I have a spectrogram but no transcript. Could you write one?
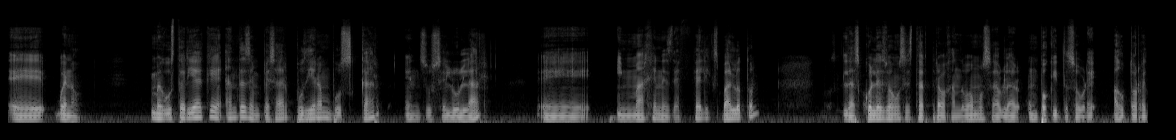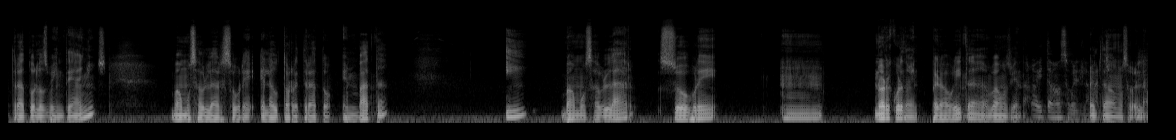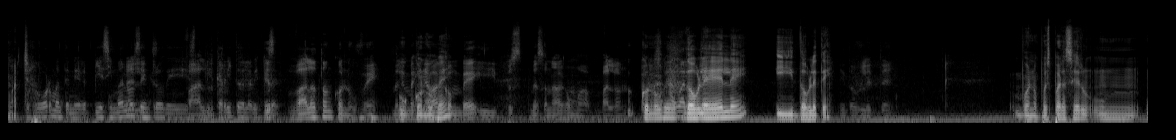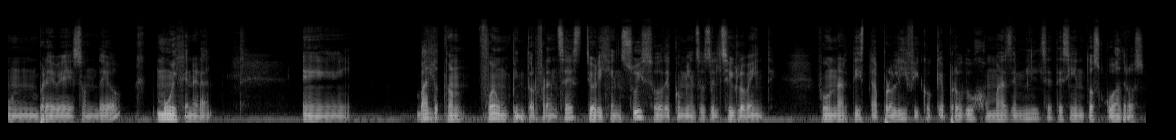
Eh, bueno, me gustaría que antes de empezar pudieran buscar en su celular eh, imágenes de Félix Baloton, las cuales vamos a estar trabajando. Vamos a hablar un poquito sobre autorretrato a los 20 años. Vamos a hablar sobre el autorretrato en bata. Y vamos a hablar sobre... mm, no recuerdo bien, pero ahorita vamos viendo. Ahorita vamos sobre la Ahorita marcha. vamos sobre la marcha. Por favor, mantener pies y manos dentro de- del Baloton. carrito de la aventura. Es con V. Me lo ¿O con V? con V y pues me sonaba como a balón. Con V, Balotelli. doble L y doble T. Y doble T. Bueno, pues para hacer un, un breve sondeo muy general, eh, fue un pintor francés de origen suizo de comienzos del siglo XX. Fue un artista prolífico que produjo más de 1700 cuadros,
